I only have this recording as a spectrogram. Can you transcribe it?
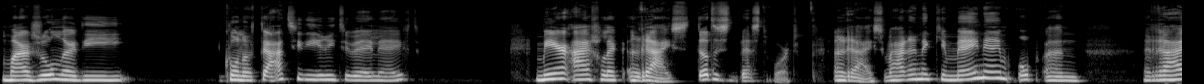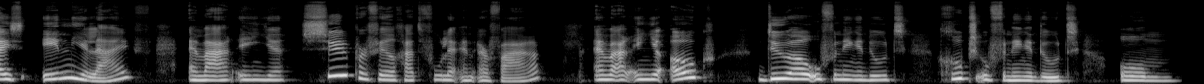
maar zonder die connotatie die rituelen heeft. Meer eigenlijk een reis. Dat is het beste woord. Een reis. Waarin ik je meeneem op een reis in je lijf. En waarin je superveel gaat voelen en ervaren. En waarin je ook duo-oefeningen doet, groepsoefeningen doet. Om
